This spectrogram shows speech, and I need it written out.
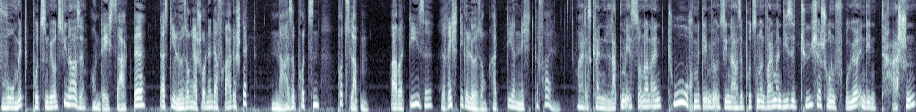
womit putzen wir uns die Nase? Und ich sagte, dass die Lösung ja schon in der Frage steckt. Nase putzen, Putzlappen. Aber diese richtige Lösung hat dir nicht gefallen. Weil das kein Lappen ist, sondern ein Tuch, mit dem wir uns die Nase putzen. Und weil man diese Tücher schon früher in den Taschen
